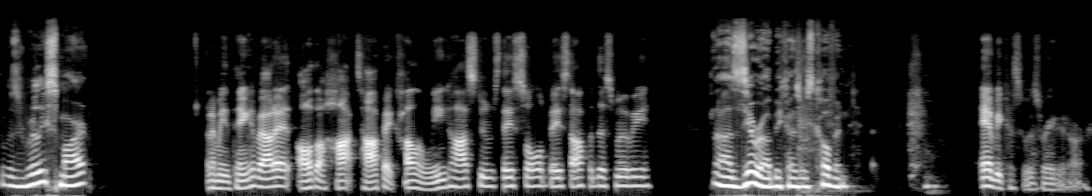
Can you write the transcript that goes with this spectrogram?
It was really smart. And I mean, think about it. All the hot topic Halloween costumes they sold based off of this movie, Uh, zero because it was COVID. and because it was rated R,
